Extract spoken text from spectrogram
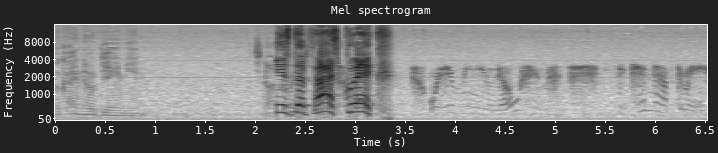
Look, I know Damien. It's not Is the crazy. patch quick? What do you mean you know him? He kidnapped me.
